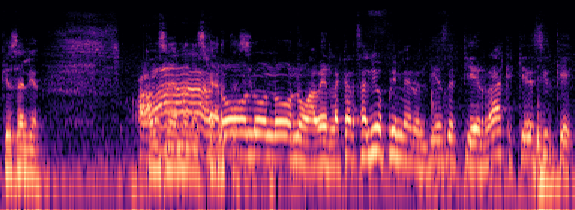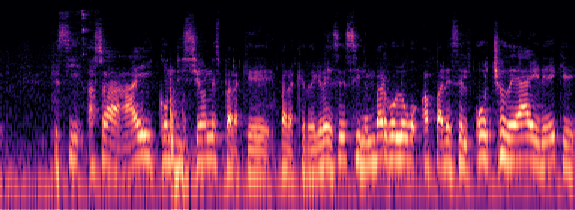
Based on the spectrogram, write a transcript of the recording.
¿Qué salió? ¿Cómo se llaman las Ah, cartas? No, no, no, no. A ver, la carta salió primero el 10 de tierra, que quiere decir que, que sí, o sea, hay condiciones para que, para que regreses. Sin embargo, luego aparece el 8 de aire, que,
